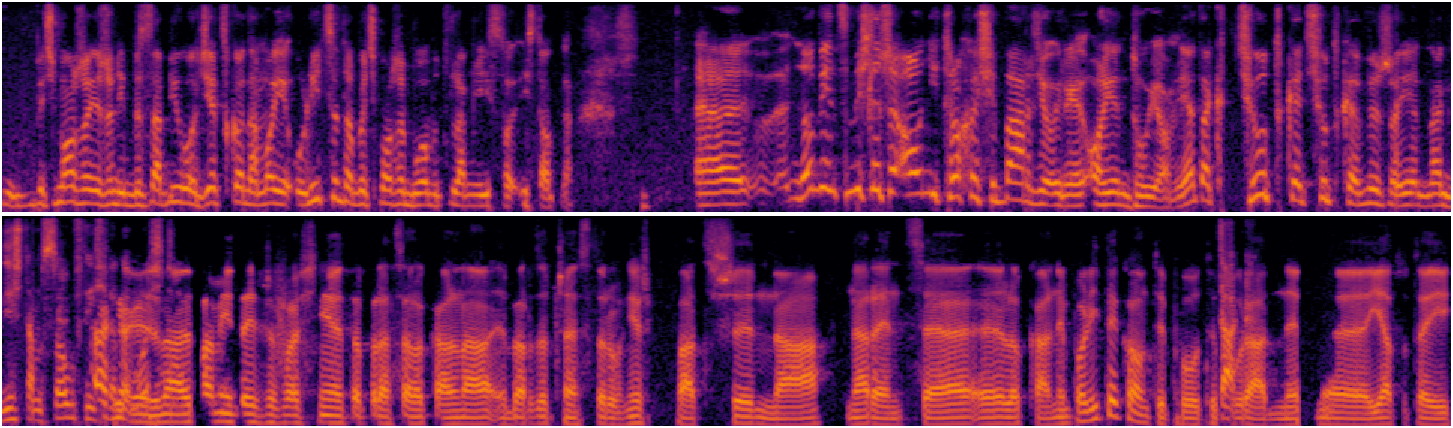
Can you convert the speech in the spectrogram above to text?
być może jeżeli by zabiło dziecko na mojej ulicy, to być może byłoby to dla mnie isto- istotne. E, No więc myślę, że oni trochę się bardziej ori- orientują, nie? Tak ciutkę, ciutkę wyżej jednak gdzieś tam są w tej Tak, tak, świadomości. no, ale pamiętaj, że właśnie ta prasa lokalna bardzo często również patrzy na, na ręce e, lokalnym politykom typu, typu Tak. radnym. E, Ja tutaj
